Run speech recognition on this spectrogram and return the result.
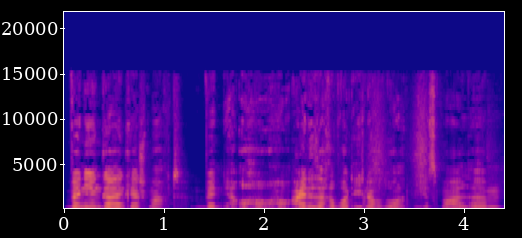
Wenn ihr einen geilen Cash macht, wenn ja, oh, oh, eine Sache wollte ich noch so jetzt mal, ähm,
